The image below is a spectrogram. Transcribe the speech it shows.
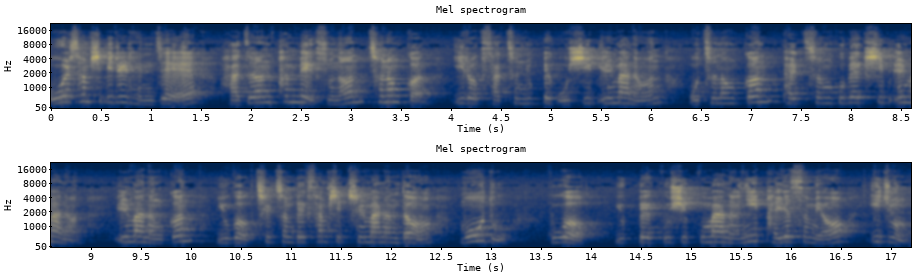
5월 31일 현재 하전 판매 액수는 1,000원건 1억 4,651만 원, 5,000원 건 8,911만 원, 1만 원건 6억 7,137만 원 등 모두 9억 699만 원이 팔렸으며 이 중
